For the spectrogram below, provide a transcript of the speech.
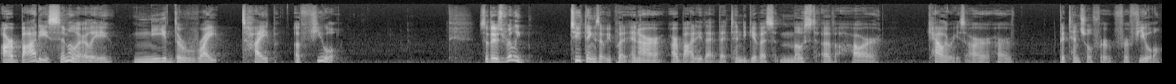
our bodies similarly need the right type of fuel. So there's really two things that we put in our, our body that, that tend to give us most of our calories, our, our potential for, for fuel.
